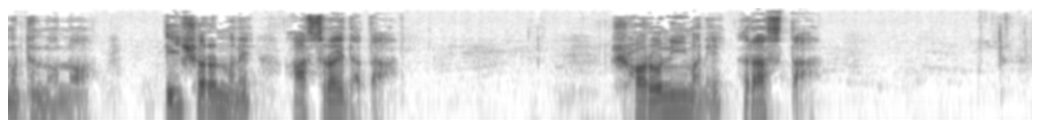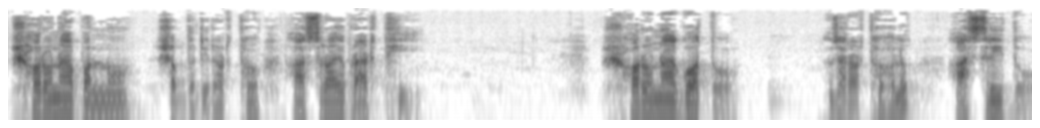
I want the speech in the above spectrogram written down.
মূর্ধন্য ন। এই স্মরণ মানে আশ্রয়দাতা। স্মরণী মানে রাস্তা। শরণাপন্ন শব্দটির অর্থ আশ্রয় প্রার্থী। শরণাগত যার অর্থ হল আশ্রিত।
